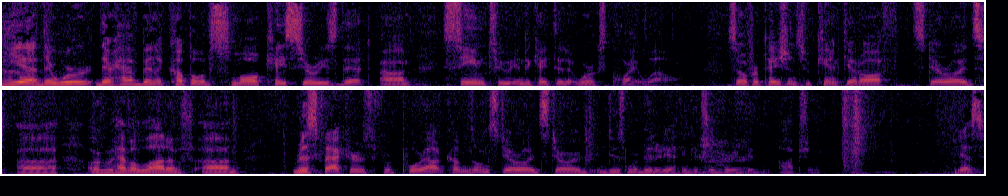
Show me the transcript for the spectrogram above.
Uh, yeah, there were. There have been a couple of small case series that um, seem to indicate that it works quite well. So for patients who can't get off steroids uh, or who have a lot of um, risk factors for poor outcomes on steroids, steroid-induced morbidity, I think it's a very good option. Yes.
